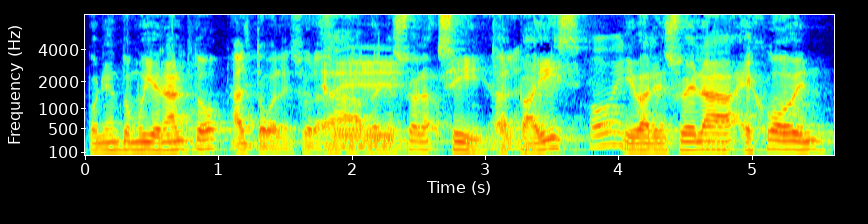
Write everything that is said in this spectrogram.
poniendo muy en alto. Alto Valenzuela. A sí. Venezuela, sí, al país. Y Valenzuela es joven,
